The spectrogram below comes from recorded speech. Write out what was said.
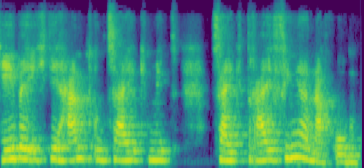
hebe ich die Hand und zeige mit, zeig drei Finger nach oben.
